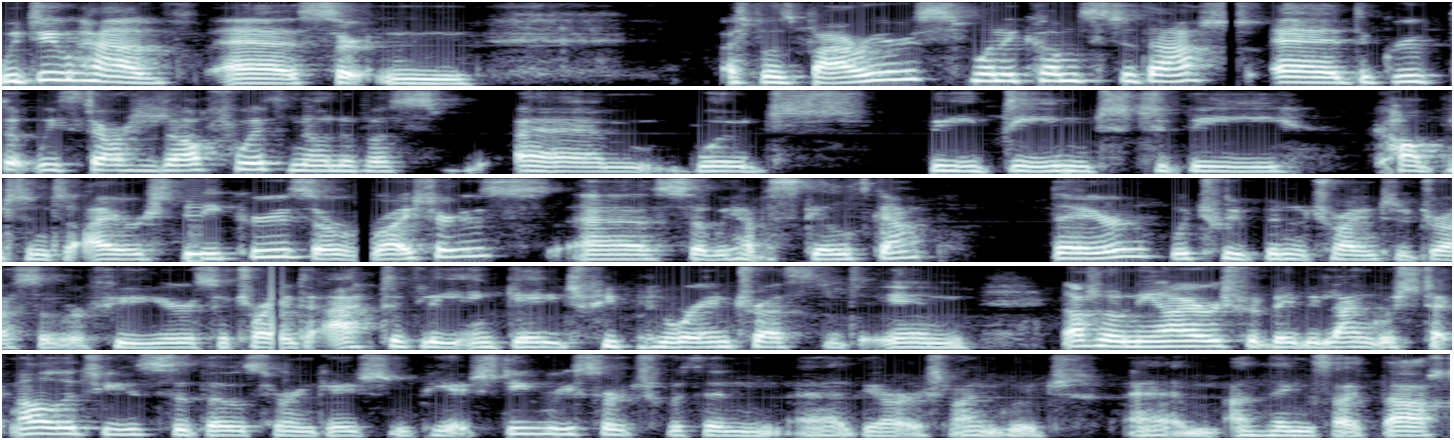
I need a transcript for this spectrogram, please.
We do have certain. I suppose barriers when it comes to that. the group that we started off with, none of us um, would be deemed to be competent Irish speakers or writers. so we have a skills gap there, which we've been trying to address over a few years. So, trying to actively engage people who are interested in not only Irish, but maybe language technologies. So, those who are engaged in PhD research within uh, the Irish language um, and things like that,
